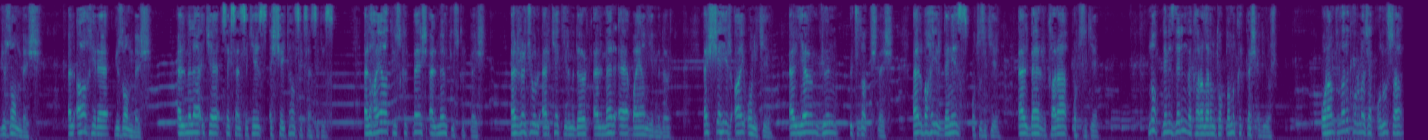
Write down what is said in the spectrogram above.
115, El-Ahire 115, El-Melaike 88, El-Şeytan 88, El-Hayat 145, El-Mevt 145, El-Recul erkek 24, El-Mer'e bayan 24, El-Şehir ay 12, El-Yevm gün 365, El-Bahir deniz 32, El-Ber kara 32. Not denizlerin ve karaların toplamı 45 ediyor. Orantıları kurulacak olursa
